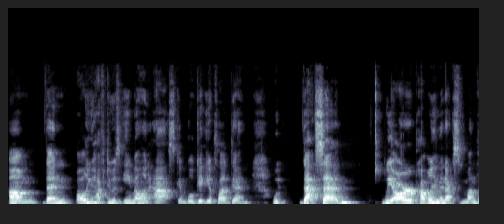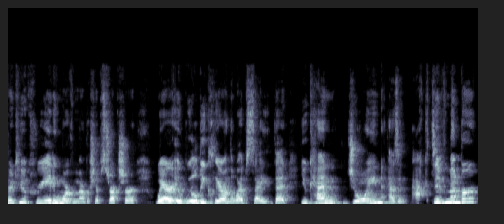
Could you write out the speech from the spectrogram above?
um, then all you have to do is email and ask and we'll get you plugged in we, that said we are probably in the next month or two creating more of a membership structure where it will be clear on the website that you can join as an active member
